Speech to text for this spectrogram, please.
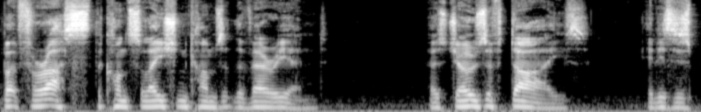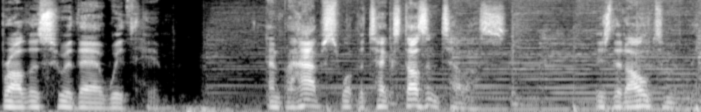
But for us, the consolation comes at the very end. As Joseph dies, it is his brothers who are there with him. And perhaps what the text doesn't tell us is that ultimately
